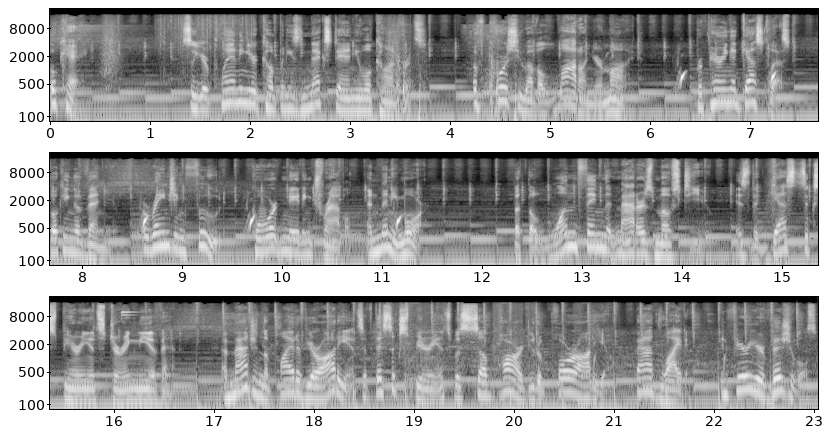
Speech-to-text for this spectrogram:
Okay, so you're planning your company's next annual conference. Of course, you have a lot on your mind preparing a guest list, booking a venue, arranging food, coordinating travel, and many more. But the one thing that matters most to you is the guest's experience during the event. Imagine the plight of your audience if this experience was subpar due to poor audio, bad lighting, inferior visuals,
